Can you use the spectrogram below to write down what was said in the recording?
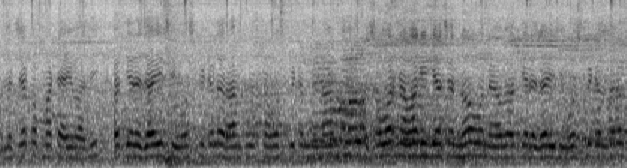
એટલે ચેકઅપ માટે આવ્યા છીએ. અત્યારે જઈએ છીએ હોસ્પિટલે રામકૃષ્ણ હોસ્પિટલનું નામ છે. સવારના વાગી ગયા છે નવ અને હવે અત્યારે જઈએ છીએ હોસ્પિટલ તરફ.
